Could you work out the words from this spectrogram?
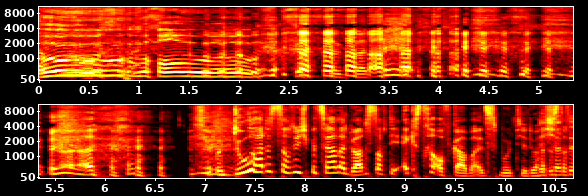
Oh, oh, oh. Oh Gott. Und du hattest doch die Spezial, du hattest doch die Extraaufgabe als Mutier. Du hattest, hatte.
